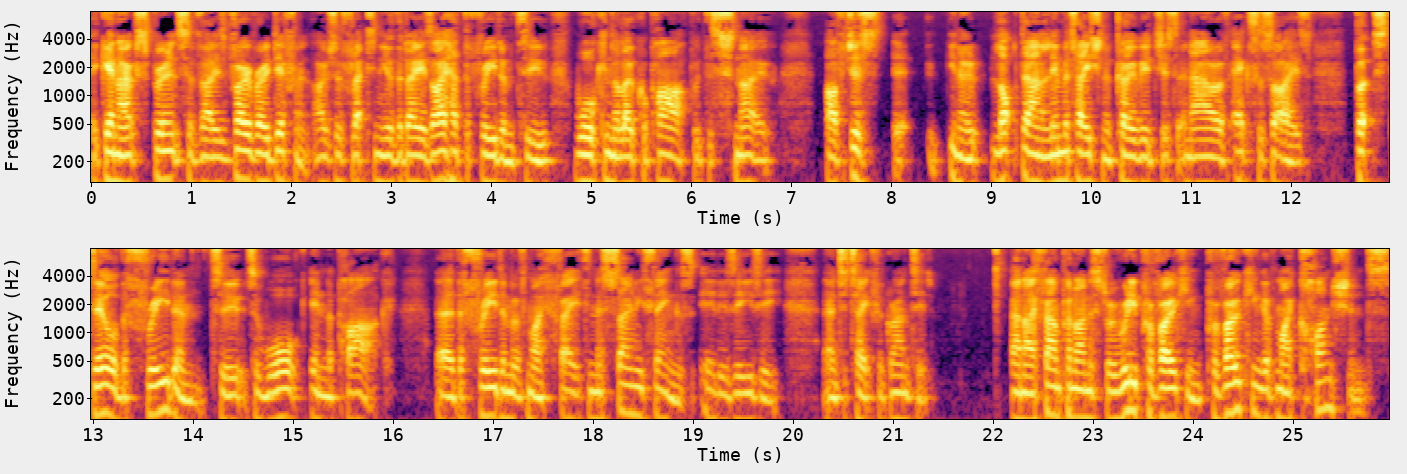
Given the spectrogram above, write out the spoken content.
again, our experience of that is very, very different. I was reflecting the other day as I had the freedom to walk in the local park with the snow. I've just, you know, lockdown and limitation of COVID, just an hour of exercise, but still the freedom to, to walk in the park, uh, the freedom of my faith. And there's so many things it is easy and to take for granted. And I found Peninnah's story really provoking, provoking of my conscience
